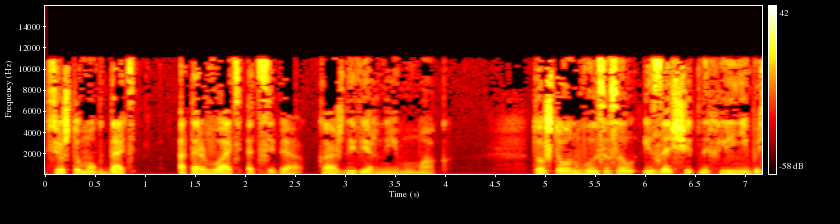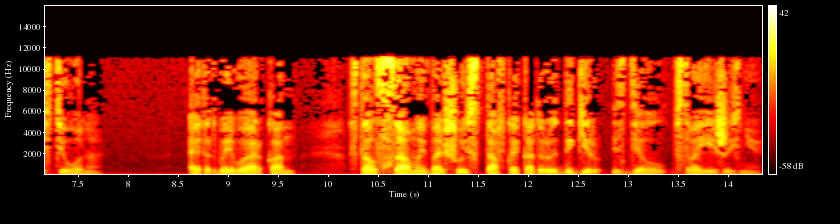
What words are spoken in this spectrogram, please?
все, что мог дать, оторвать от себя каждый верный ему маг. То, что он высосал из защитных линий бастиона. Этот боевой аркан стал самой большой ставкой, которую Дегир сделал в своей жизни.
